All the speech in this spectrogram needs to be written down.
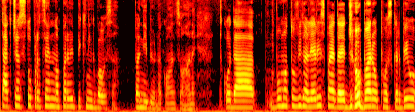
tak čas sto procentno prvi piknik Bowsa, pa ni bil na koncu. Tako da bomo to videli. Res pa je, da je Joe Burrow poskrbel,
